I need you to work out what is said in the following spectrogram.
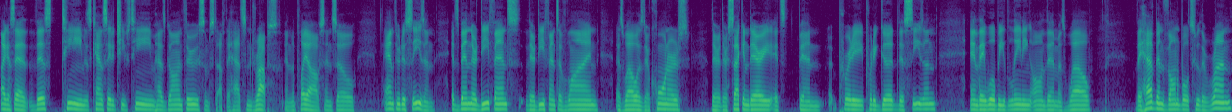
like I said, this team, this Kansas City Chiefs team, has gone through some stuff. They had some drops in the playoffs, and so, and through the season, it's been their defense, their defensive line, as well as their corners, their their secondary. It's been pretty pretty good this season, and they will be leaning on them as well. They have been vulnerable to the run.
